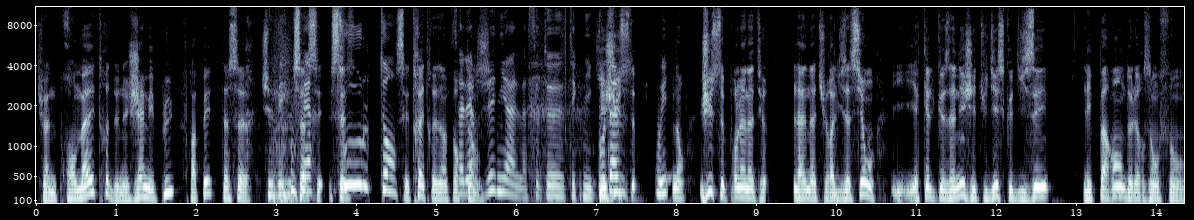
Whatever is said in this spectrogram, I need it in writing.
Tu vas me promettre de ne jamais plus frapper ta sœur. Je vais le faire tout le temps. C'est très, très Ça a important. l'air génial, cette euh, technique. Juste, Oui. non, juste pour la, natu- la naturalisation, il y a quelques années, j'étudiais ce que disaient les parents de leurs enfants.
